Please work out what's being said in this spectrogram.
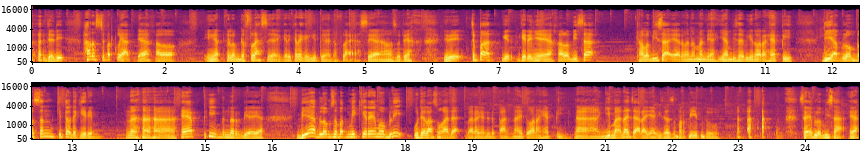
jadi harus cepat kelihatan ya kalau ingat film The Flash ya kira-kira kayak gitu ya The Flash ya maksudnya. Jadi cepat kirimnya ya kalau bisa kalau bisa ya teman-teman ya yang bisa bikin orang happy dia belum pesen kita udah kirim. Nah happy bener dia ya. Dia belum sempat mikirnya mau beli udah langsung ada barangnya di depan. Nah itu orang happy. Nah gimana caranya bisa seperti itu? Saya belum bisa ya.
